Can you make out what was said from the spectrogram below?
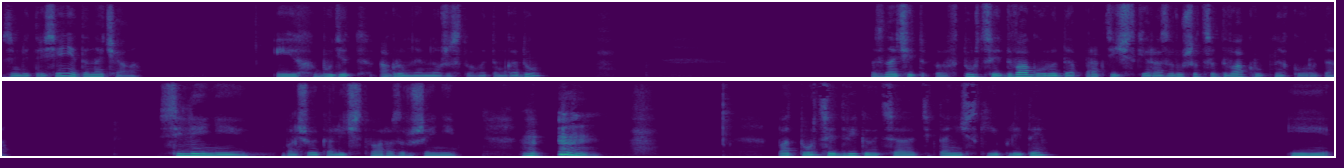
землетрясение, это начало. их будет огромное множество в этом году. Значит, в Турции два города практически разрушатся, два крупных города. Селений большое количество разрушений. По Турции двигаются тектонические плиты и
